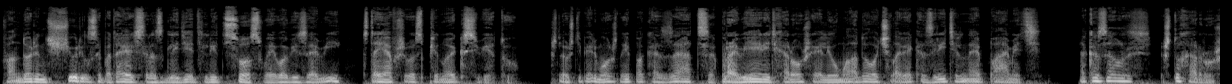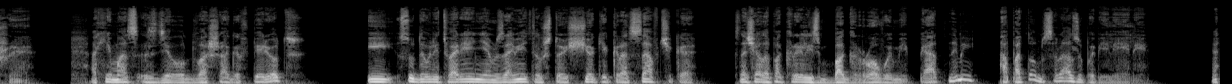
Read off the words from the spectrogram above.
Фандорин щурился, пытаясь разглядеть лицо своего визави, стоявшего спиной к свету. Что ж, теперь можно и показаться, проверить, хорошая ли у молодого человека зрительная память. Оказалось, что хорошая. Ахимас сделал два шага вперед и с удовлетворением заметил, что щеки красавчика сначала покрылись багровыми пятнами, а потом сразу побелели.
